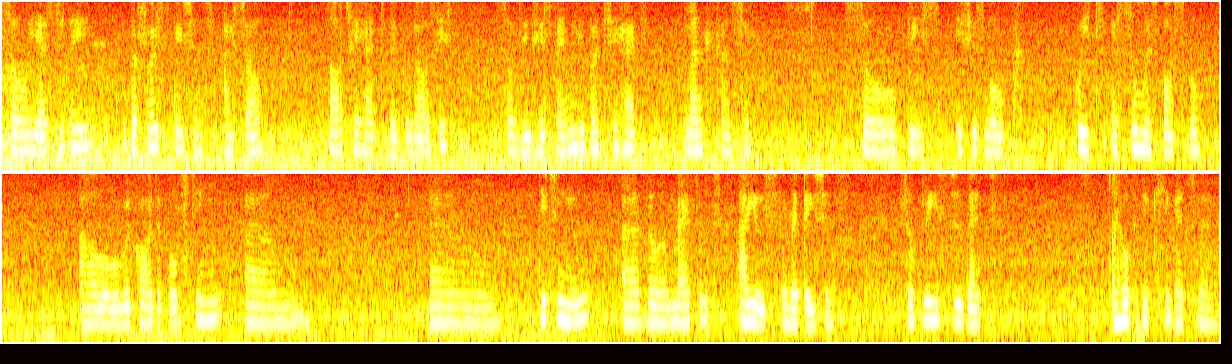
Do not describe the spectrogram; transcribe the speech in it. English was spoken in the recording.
So, yesterday, the first patient I saw thought he had tuberculosis, so did his family, but he had lung cancer. So, please, if you smoke, quit as soon as possible. I'll record a posting um, um, teaching you the method I use for my patients. So please do that. I hope he gets well.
